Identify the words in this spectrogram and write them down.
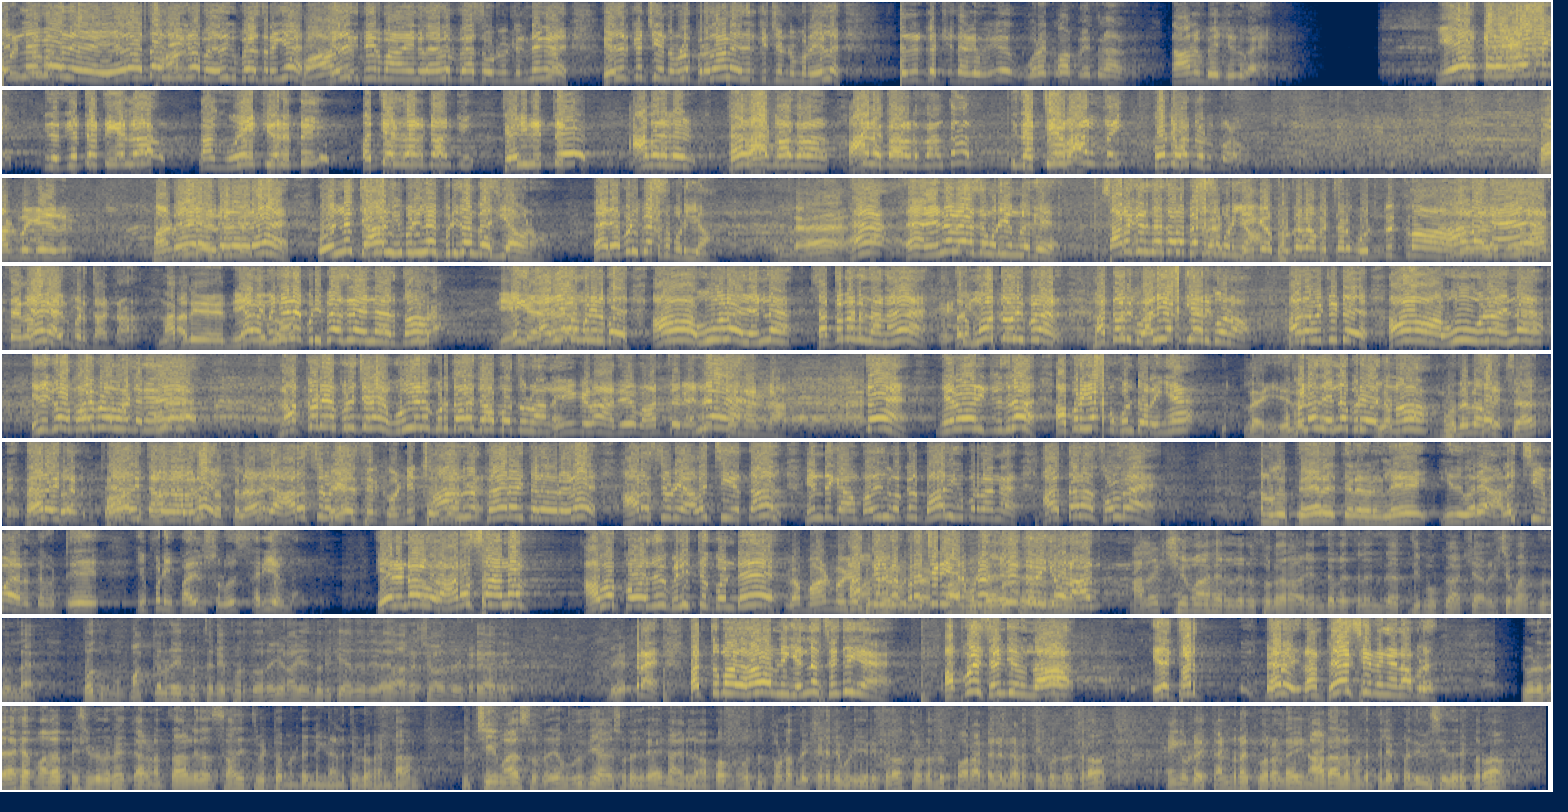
என்னங்க ஏதாவது நீங்க எதுக்கு பேசுறீங்க? எதுக்கு தீர்மானங்களை எல்லாம் பேச விட்டுட்டு என்னங்க எதிர்க்கட்சி என்ற பிரதான எதிர்க்கட்சி என்ற முறையில் எதிர்கட்சி தலைவருக்கு உறக்கமா பேசுறாரு. நானும் பேசிடுவேன். ஏற்கனவே இந்த திட்டத்தை எல்லாம் நாங்கள் முயற்சி எடுத்து மத்திய சர்க்காருக்கு தெரிவித்து அவர்கள் கலாகாத ஆன காரணத்தால் தான் இந்த தீர்மானத்தை கொண்டு வந்திருக்கிறோம். மாண்புமிகு தலைவரே ஒண்ணு ஜாதிக்கு படிலாம் இப்படிதான் பேசி ஆகணும் வேற எப்படி பேச முடியும்? என்ன? பேச முடியும் உங்களுக்கு? சரக்கு இருந்தா பேச முடியும். நீங்க முதலமைச்சர் ஒன்றுக்கும் ஆமாங்க. ஆகாத வார்த்தை எல்லாம் ஏங்க. பயன்படுத்தாண்டா அது நீங்க முன்னால இப்படி பேசுற என்ன அர்த்தம்? நீங்க- சரியான முறையில் ஆ ஊழல் என்ன? சட்டமன்றம் தானே? ஒரு மூத்த உறுப்பினர் மத்தவருக்கு வழிகாட்டியா இருக்கணும். அதை விட்டுட்டு ஆ ஊனா என்ன? இதுக்கெல்லாம் பயப்பட மாட்டேங்க. மக்களுடைய பிரச்சனை உயிரை கொடுத்தாலும் காப்பாத்துவாங்க நீங்களும் அதே வார்த்தை என்ன? சொன்னா நிர்வாகிட்டு அப்புறம் ஏன் கொண்டு வரீங்க? என்ன பிரயோஜனம்? முதலமைச்சர் சரி, பேரவைத் தலை- பேரவைத் தலைவர்களே, அரசுடைய பேரவைத் தலைவர்களே அரசுடைய அலட்சியத்தால் இன்றைக்கு அவன் பகுதி மக்கள் பாதிக்கப்படுறாங்க. அதான் நான் சொல்றேன். பேரவைத் தலைவர்களே இதுவரை அலட்சியமா இருந்துவிட்டு இப்படி பதில் சொல்வது சரியல்ல. ஏனென்றால் ஒரு அரசாங்கம் அவ்வப்போது விழித்துக் கொண்டு மக்களுக்கு பிரச்சனை ஏற்பட்டு தீர்த்து வைக்கணும் அலட்சியமாக இருந்ததுன்னு சொல்றாரு? எந்த விதத்திலும் இந்த திமுக ஆட்சி அலட்சியமா இருந்தது இல்ல பொது மக்களுடைய பிரச்சனை பொறுத்தவரை நாங்கள் இது வரைக்கும் அது அலட்சியம் இருந்தது கிடையாது. பத்து மாத காலம் நீங்க என்ன செஞ்சீங்க? அப்பவே செஞ்சிருந்தா இதை நான் பேசிடுறேங்க நான் இவ்வளோ வேகமாக பேசிவிடுவதற்கு காரணத்தால் இதை சாதித்து விட்டோம் என்று நீங்கள் நினைத்து விட வேண்டாம். நிச்சயமாக சொல்கிறேன் உறுதியாக சொல்கிறேன் நாங்கள் அப்பப்போது தொடர்ந்து கடிதம் எழுதியிருக்கிறோம் தொடர்ந்து போராட்டங்கள் நடத்தி கொண்டிருக்கிறோம். எங்களுடைய கண்டன குரலை நாடாளுமன்றத்தில் பதிவு செய்திருக்கிறோம்.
